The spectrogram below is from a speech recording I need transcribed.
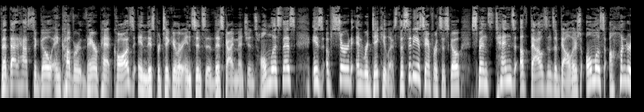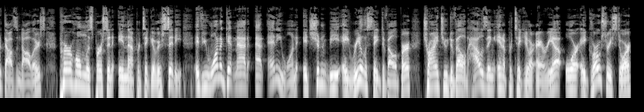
that that has to go and cover their pet cause. In this particular instance, this guy mentions homelessness is absurd and ridiculous. The city of San Francisco spends 10 tens of thousands of dollars, almost a hundred thousand dollars per homeless person in that particular city. If you want to get mad at anyone, it shouldn't be a real estate developer trying to develop housing in a particular area or a grocery store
